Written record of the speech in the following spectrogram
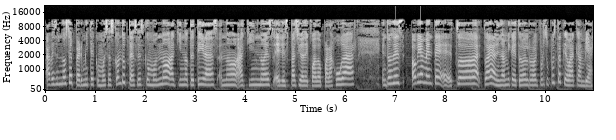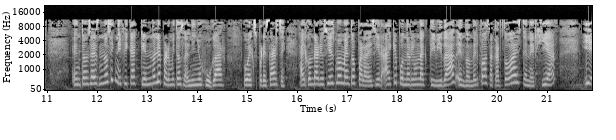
a veces no se permite como esas conductas. Es como, no, aquí no te tiras, no, aquí no es el espacio adecuado para jugar. Entonces, obviamente, eh, toda, toda la dinámica y todo el rol, por supuesto que va a cambiar. Entonces, no significa que no le permitas al niño jugar o expresarse. Al contrario, sí es momento para decir, hay que ponerle una actividad en donde él pueda sacar toda esta energía y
